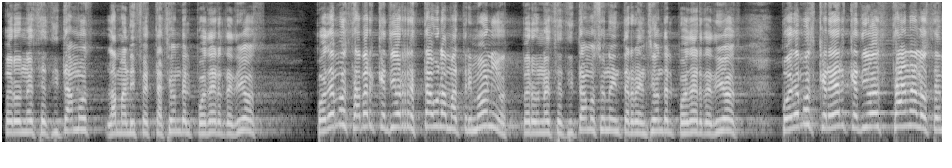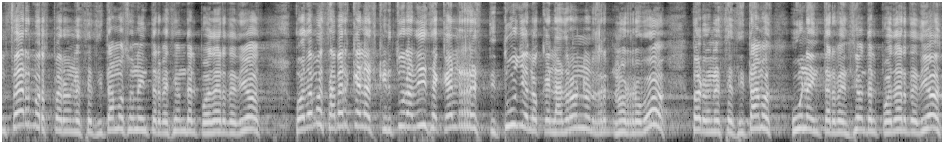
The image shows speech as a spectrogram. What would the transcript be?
pero necesitamos la manifestación del poder de Dios. Podemos saber que Dios restaura matrimonios, pero necesitamos una intervención del poder de Dios. Podemos creer que Dios sana a los enfermos, pero necesitamos una intervención del poder de Dios. Podemos saber que la Escritura dice que Él restituye lo que el ladrón nos, robó, pero necesitamos una intervención del poder de Dios.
